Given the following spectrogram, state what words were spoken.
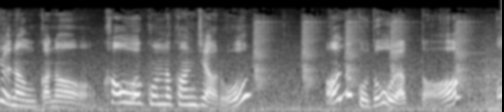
ールなんかな？顔はこんな感じやろ？あの子どうやった？うー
